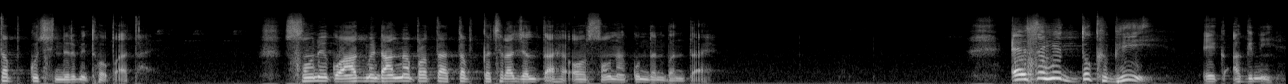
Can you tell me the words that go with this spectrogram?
तब कुछ निर्मित हो पाता है। सोने को आग में डालना पड़ता है, तब कचरा जलता है और सोना कुंदन बनता है। ऐसे ही दुख भी एक अग्नि है।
